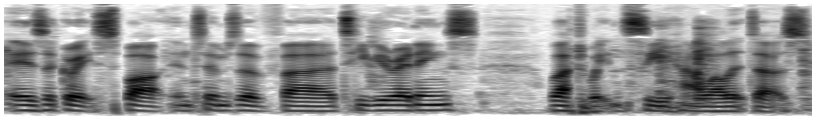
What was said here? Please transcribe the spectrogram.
is a great spot in terms of uh, TV ratings. We'll have to wait and see how well it does.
